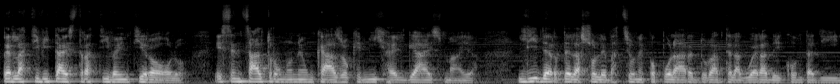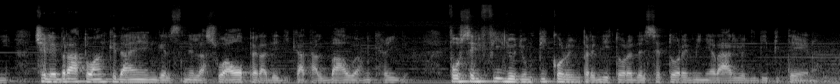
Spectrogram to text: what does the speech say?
per l'attività estrattiva in Tirolo e senz'altro non è un caso che Michael Geismeier, leader della sollevazione popolare durante la guerra dei contadini, celebrato anche da Engels nella sua opera dedicata al Bauernkrieg, fosse il figlio di un piccolo imprenditore del settore minerario di Vipiteno.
